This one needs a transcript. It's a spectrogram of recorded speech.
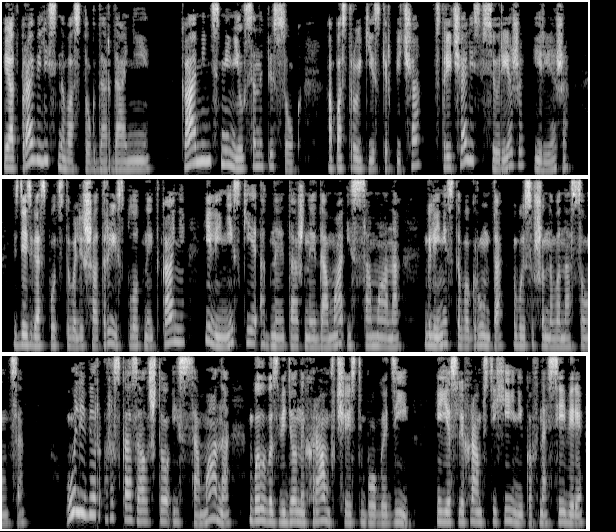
и отправились на восток Дардании. Камень сменился на песок, а постройки из кирпича встречались все реже и реже. Здесь господствовали шатры из плотной ткани или низкие одноэтажные дома из самана, глинистого грунта, высушенного на солнце. Оливер рассказал, что из самана был возведен и храм в честь бога Ди, и если храм стихийников на севере,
